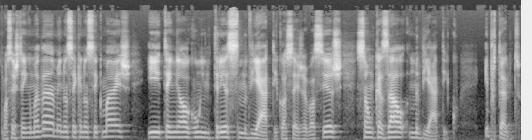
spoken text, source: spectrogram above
Vocês têm uma dama e não sei o que, não sei o que mais e têm algum interesse mediático, ou seja, vocês são um casal mediático. E portanto,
